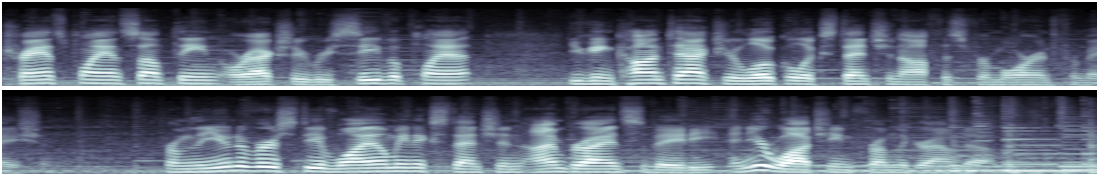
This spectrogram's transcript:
transplant something or actually receive a plant, you can contact your local extension office for more information. From the University of Wyoming Extension, I'm Brian Sebade, and you're watching From the Ground Up.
